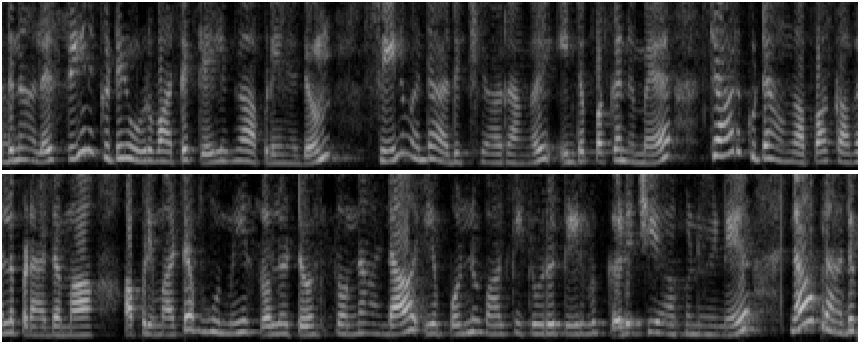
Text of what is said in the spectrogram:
அதனால சீனுக்கிட்டே ஒரு வார்த்தை கேளுங்க அப்படின்னதும் சீனு வந்து அடிச்சாராங்க. இந்த பக்கம் நம்ம சாருக்கிட்ட அவங்க அப்பா கவலைப்படாதம்மா. அப்படி மட்டும் உண்மையை சொல்லட்டும். சொன்னாண்டா என் பொண்ணு வாழ்க்கைக்கு ஒரு தீர்வு கிடைச்சி ஆகணும்னு நான் பிராது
